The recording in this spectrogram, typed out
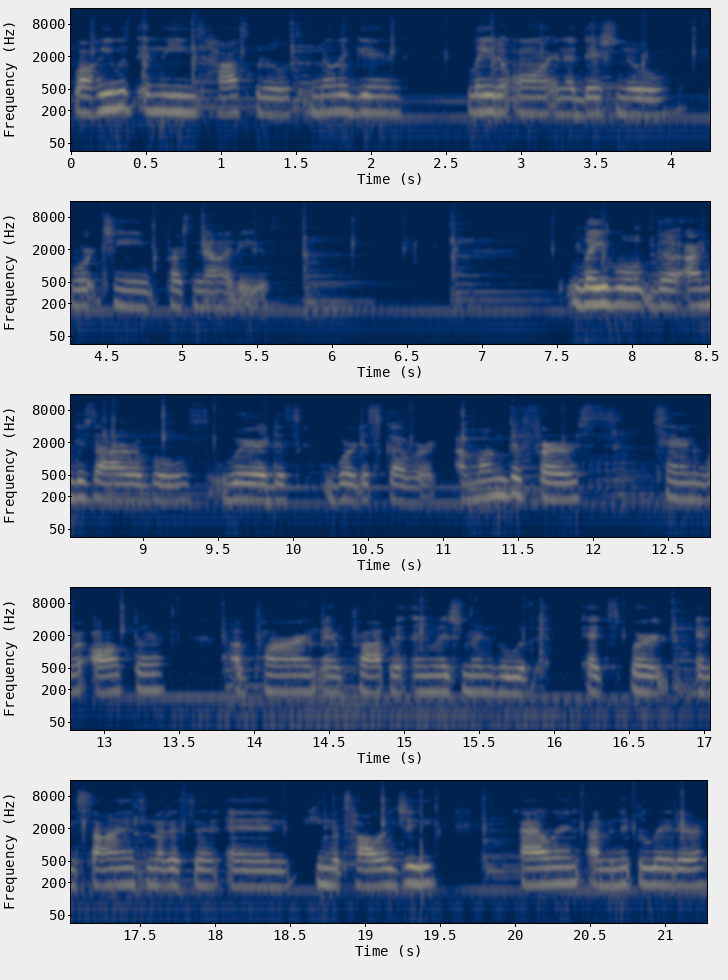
While he was in these hospitals, Milligan later on an additional 14 personalities labeled the undesirables were, dis- were discovered. Among the first 10 were Arthur, a prime and proper Englishman who was expert in science, medicine, and hematology, Alan, a manipulator,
